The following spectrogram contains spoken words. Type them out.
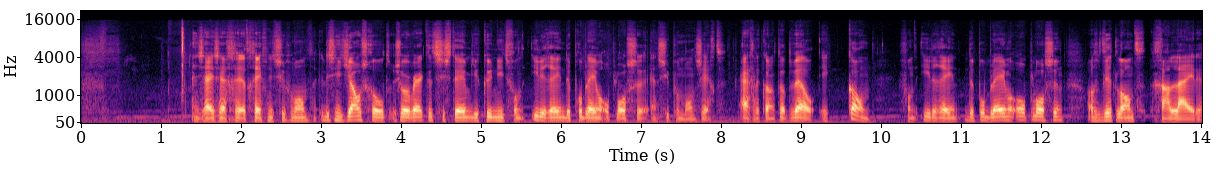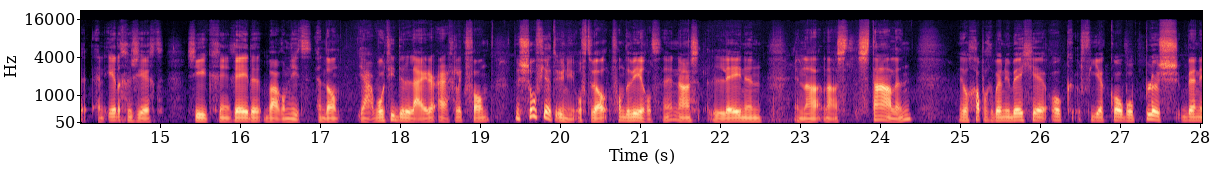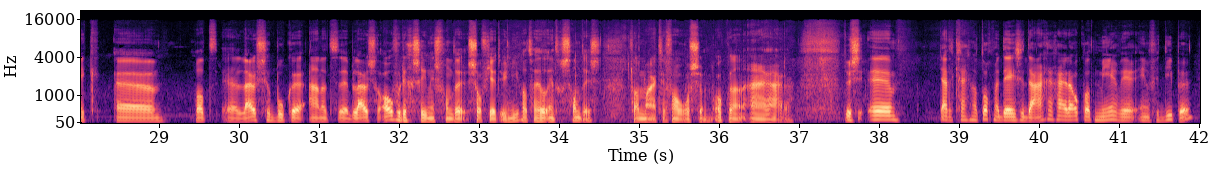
En zij zeggen, het geeft niet Superman, het is niet jouw schuld, zo werkt het systeem. Je kunt niet van iedereen de problemen oplossen. En Superman zegt, eigenlijk kan ik dat wel. Ik kan van iedereen de problemen oplossen als ik dit land ga leiden. En eerder gezegd zie ik geen reden waarom niet. En dan ja, wordt hij de leider eigenlijk van de Sovjet-Unie, oftewel van de wereld. Naast Lenin en na- naast Stalin. Heel grappig, ik ben nu een beetje ook via Kobo Plus ben ik eh, wat eh, luisterboeken aan het eh, beluisteren over de geschiedenis van de Sovjet-Unie. Wat wel heel interessant is, van Maarten van Rossum. Ook wel een aanrader. Dus ja, dat krijg je nou toch met deze dagen. Ga je daar ook wat meer weer in verdiepen.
